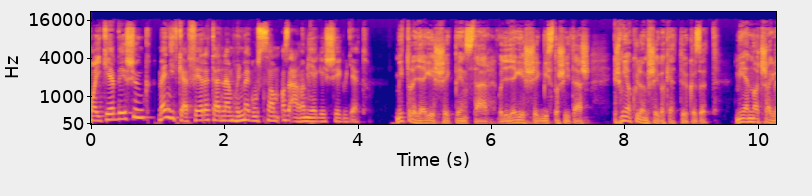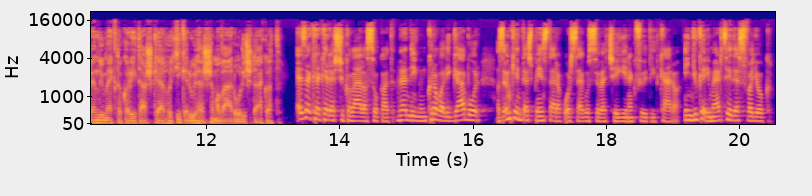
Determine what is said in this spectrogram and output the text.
mai kérdésünk, mennyit kell félretennem, hogy megusszam az állami egészségügyet? Mit tud egy egészségpénztár, vagy egy egészségbiztosítás, és mi a különbség a kettő között? Milyen nagyságrendű megtakarítás kell, hogy kikerülhessem a várólistákat? Ezekre keressük a válaszokat. Vendégünk Kravali Gábor, az Önkéntes Pénztárak Országos Szövetségének főtitkára. Én Gyükeri Mercedes vagyok.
